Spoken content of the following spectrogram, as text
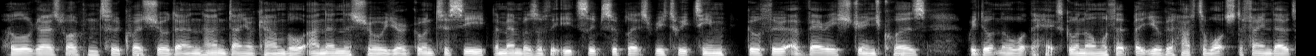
Hello guys, welcome to Quiz Showdown. I'm Daniel Campbell and in this show you're going to see the members of the Eat Sleep Suplex retweet team go through a very strange quiz. We don't know what the heck's going on with it, but you're going to have to watch to find out.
